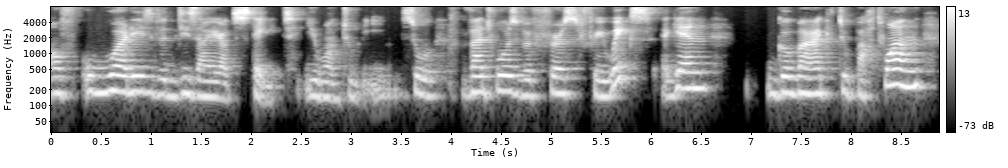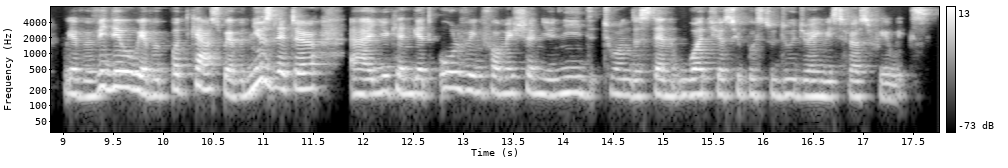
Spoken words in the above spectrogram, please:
of what is the desired state you want to be in. So that was the first three weeks. Again, go back to part one. We have a video, we have a podcast, we have a newsletter. Uh, you can get all the information you need to understand what you're supposed to do during these first three weeks.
